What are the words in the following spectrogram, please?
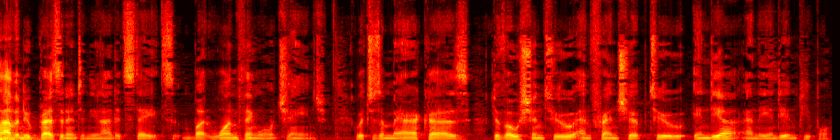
will have a new president in the United States, but one thing won't change, which is America's devotion to and friendship to India and the Indian people.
